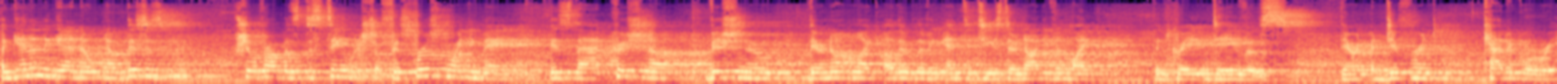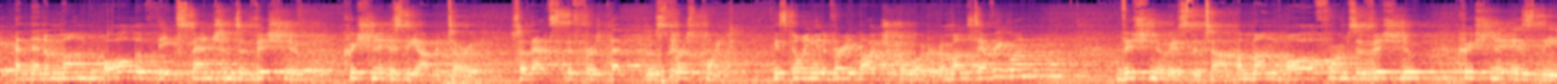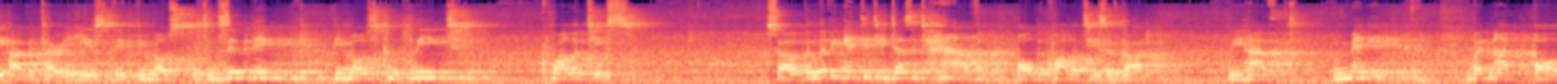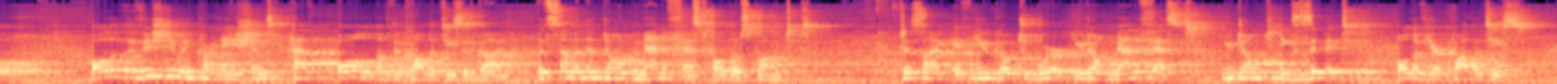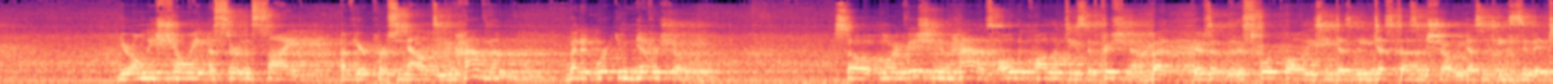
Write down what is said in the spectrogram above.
Again and again, now, now this is Srila Prabhupada's distinguished. So his first point he made is that Krishna, Vishnu, they're not like other living entities. They're not even like the great devas. They're in a different category. And then among all of the expansions of Vishnu, Krishna is the avatar. So that's the first that was the first point. He's going in a very logical order. Amongst everyone, Vishnu is the top. Among all forms of Vishnu, Krishna is the avatar. He is the, the most, is exhibiting the most complete qualities. So the living entity doesn't have all the qualities of God. We have many, but not all. All of the Vishnu incarnations have all of the qualities of God, but some of them don't manifest all those qualities. Just like if you go to work, you don't manifest, you don't exhibit all of your qualities. You're only showing a certain side of your personality. You have them, but at work you never show them. So Lord Vishnu has all the qualities of Krishna, but there's, a, there's four qualities he does he just doesn't show. He doesn't exhibit.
